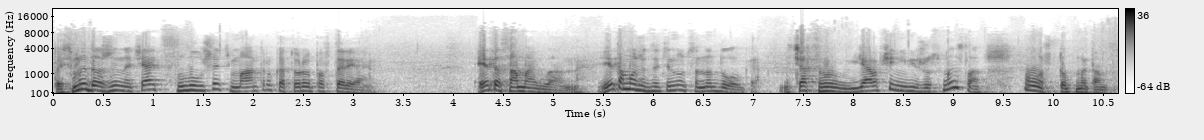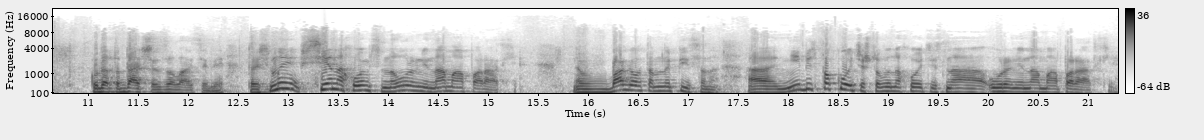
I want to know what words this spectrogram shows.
То есть мы должны начать слушать мантру, которую повторяем. Это самое главное. И это может затянуться надолго. Сейчас ну, я вообще не вижу смысла, ну, чтобы мы там куда-то дальше залазили. То есть мы все находимся на уровне намоаппаратхи. В Багов там написано, а, не беспокойтесь, что вы находитесь на уровне намоаппаратхи.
